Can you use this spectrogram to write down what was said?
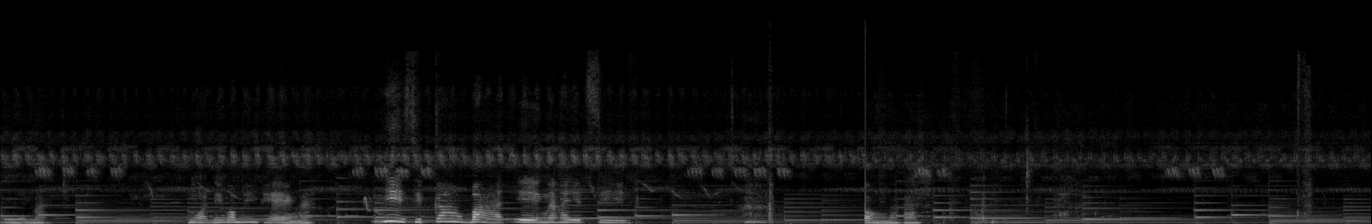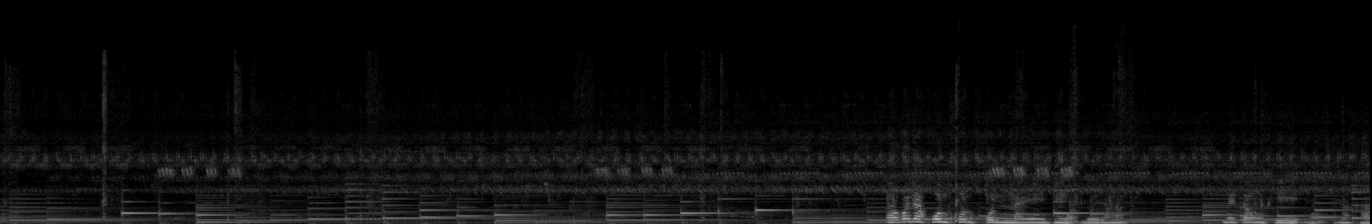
นี่เห็นไหมหวดนี้ก็ไม่แพงนะยี่สิบเก้าบาทเองนะคะเอฟซีกล่องนะคะ เราก็จะคนๆๆในหัวเลยนะคะ ไม่ต้องเทออกนะคะ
